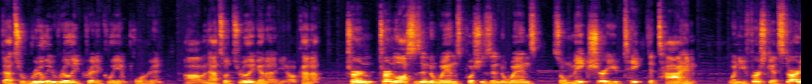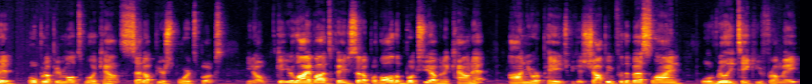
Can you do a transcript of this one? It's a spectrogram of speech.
that's really, really critically important. Um, and that's what's really gonna, you know, kind of turn turn losses into wins, pushes into wins. So make sure you take the time when you first get started, open up your multiple accounts, set up your sports books, you know, get your live odds page set up with all the books you have an account at on your page because shopping for the best line will really take you from a,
